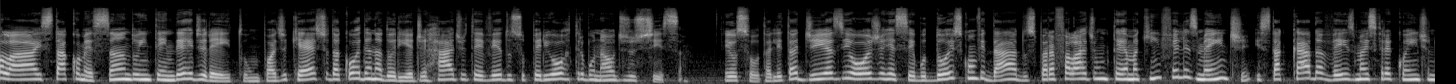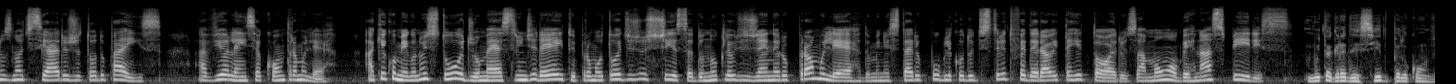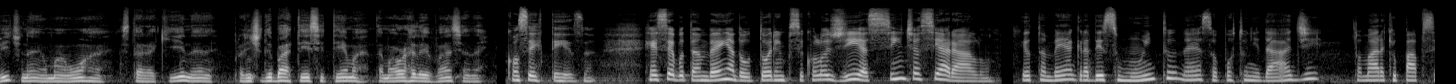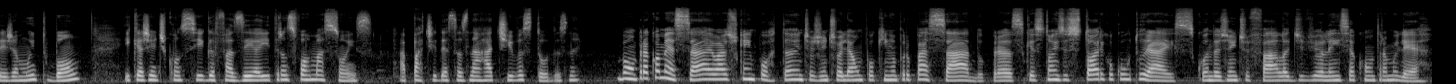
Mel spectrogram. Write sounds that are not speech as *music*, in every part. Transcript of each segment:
Olá, está começando o Entender Direito, um podcast da Coordenadoria de Rádio e TV do Superior Tribunal de Justiça. Eu sou Talita Dias e hoje recebo dois convidados para falar de um tema que infelizmente está cada vez mais frequente nos noticiários de todo o país: a violência contra a mulher. Aqui comigo no estúdio, o mestre em Direito e promotor de Justiça do Núcleo de Gênero Pró Mulher do Ministério Público do Distrito Federal e Territórios, Amon Albernaz Pires. Muito agradecido pelo convite, né? É uma honra estar aqui, né? Para a gente debater esse tema da maior relevância, né? Com certeza. Recebo também a doutora em Psicologia, Cíntia Ciaralo. Eu também agradeço muito né, essa oportunidade. Tomara que o papo seja muito bom e que a gente consiga fazer aí transformações a partir dessas narrativas todas, né? Bom, para começar, eu acho que é importante a gente olhar um pouquinho para o passado, para as questões histórico-culturais, quando a gente fala de violência contra a mulher.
